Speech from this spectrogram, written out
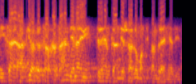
نیسای ئاپیۆتە سەرخەتە هەندێ ناوی تر هێنکان دێشادۆ مەنتیقان برانی عزیز.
